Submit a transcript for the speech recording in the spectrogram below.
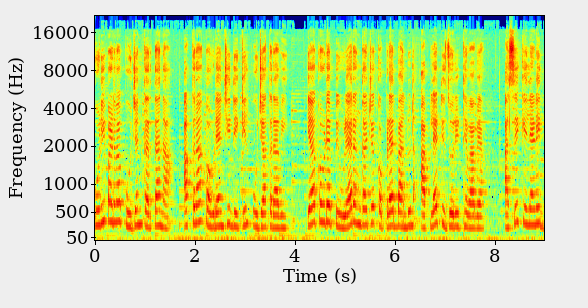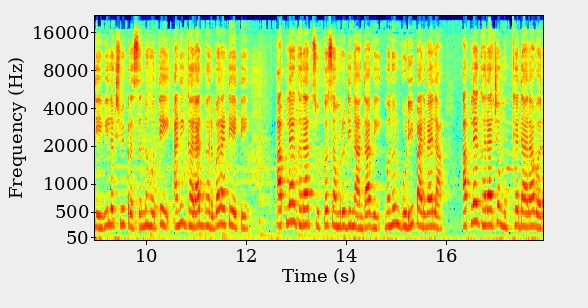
गुढीपाडवा पूजन करताना अकरा कवड्यांची देखील पूजा करावी. या कवड्या पिवळ्या रंगाच्या कपड्यात बांधून आपल्या तिजोरीत ठेवाव्या. असे केल्याने देवी लक्ष्मी प्रसन्न होते आणि घरात भरभराटी येते. आपल्या घरात सुख समृद्धी नांदावी म्हणून गुढीपाडव्याला आपल्या घराच्या मुख्य दारावर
